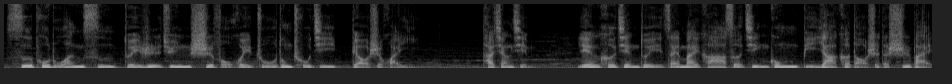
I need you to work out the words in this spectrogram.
斯普鲁恩斯对日军是否会主动出击表示怀疑。他相信，联合舰队在麦克阿瑟进攻比亚克岛时的失败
